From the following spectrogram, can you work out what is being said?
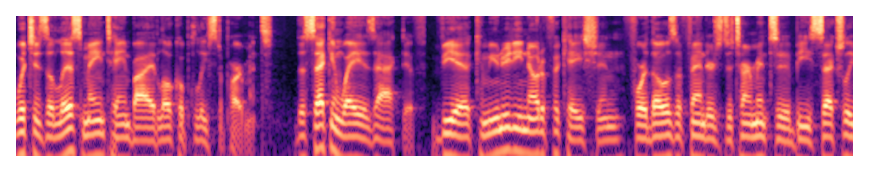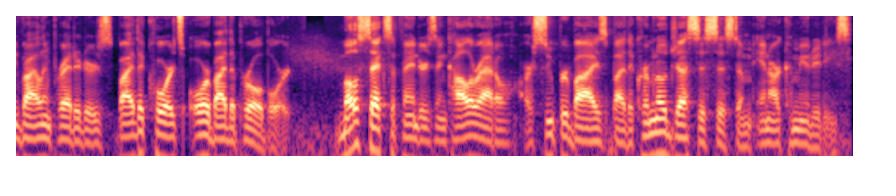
which is a list maintained by local police departments. The second way is active, via community notification for those offenders determined to be sexually violent predators by the courts or by the parole board. Most sex offenders in Colorado are supervised by the criminal justice system in our communities.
